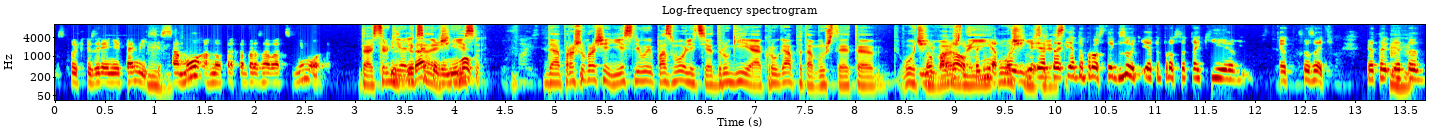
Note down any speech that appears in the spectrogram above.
с точки зрения комиссии. Mm. Само оно так образоваться не может. Да, Сергей Александрович, если... Да, прошу прощения, если вы позволите другие округа, потому что это очень ну, важно и нет, очень это, интересно. Это просто экзотика, это просто такие, как сказать, это, mm-hmm. это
